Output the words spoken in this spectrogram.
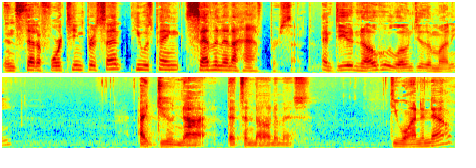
Instead of 14%, he was paying 7.5%. And do you know who loaned you the money? I do not. That's anonymous. Do you want to know?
